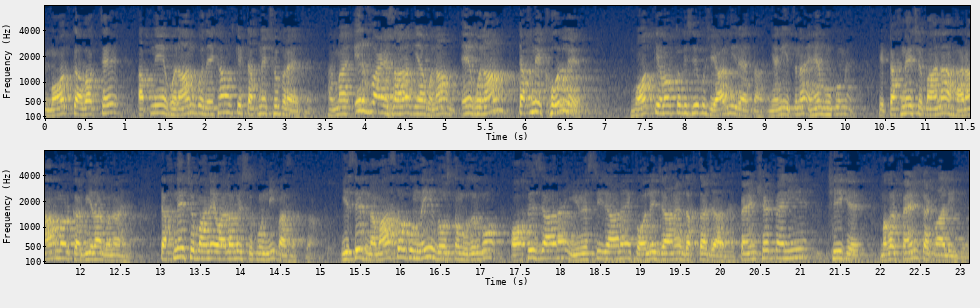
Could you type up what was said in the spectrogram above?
موت کا وقت ہے، اپنے غلام کو دیکھا، اس کے ٹخنے چھپ رہے تھے۔ ہمارا عرف اشارت یا غلام۔ اے غلام، ٹخنے کھول لے۔ موت کے وقت تو کسی کو کچھ یاد نہیں رہتا۔ یعنی اتنا اہم حکم ہے کہ ٹخنے چھپانا حرام اور کبیرہ گناہ ہے۔ ٹخنے چھپانے والا بھی سکون نہیں پا سکتا۔ یہ صرف نماز کا حکم نہیں ہے، دوستوں، بزرگوں۔ آفس جا رہے ہیں یونیورسٹی جا رہے ہیں کالج جا رہے ہیں دفتر جا رہے ہیں پینٹ شرٹ پہنی ہے، ٹھیک ہے، مگر پینٹ کٹوا لیجیے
